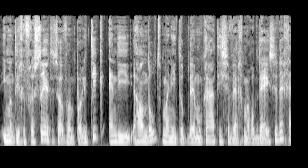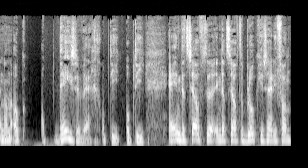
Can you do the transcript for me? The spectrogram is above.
iemand die gefrustreerd is over een politiek... en die handelt, maar niet op democratische weg, maar op deze weg. En dan ook op deze weg. Op die, op die, hè, in, datzelfde, in datzelfde blokje zei hij van...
